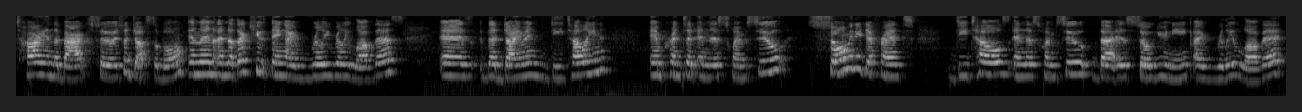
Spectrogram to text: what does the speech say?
tie in the back, so it's adjustable. And then another cute thing, I really, really love this, is the diamond detailing imprinted in this swimsuit. So many different details in this swimsuit that is so unique. I really love it.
